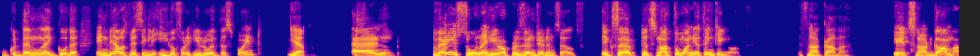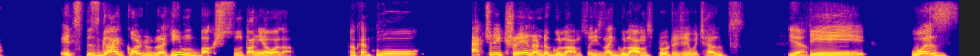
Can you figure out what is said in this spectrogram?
who could then like go there. India was basically eager for a hero at this point. Yeah. And very soon a hero presented himself, except it's not the one you're thinking of. It's not Gama. It's not Gama. It's this guy called Rahim Baksh Sultaniwala, Okay. who actually trained under Gulam. So he's like Gulam's protege, which helps. Yeah. he was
